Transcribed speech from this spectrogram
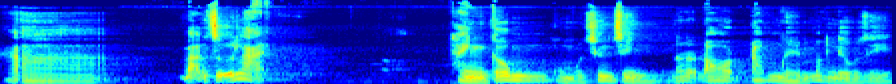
À, bạn giữ lại thành công của một chương trình nó đo đong đếm bằng điều gì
